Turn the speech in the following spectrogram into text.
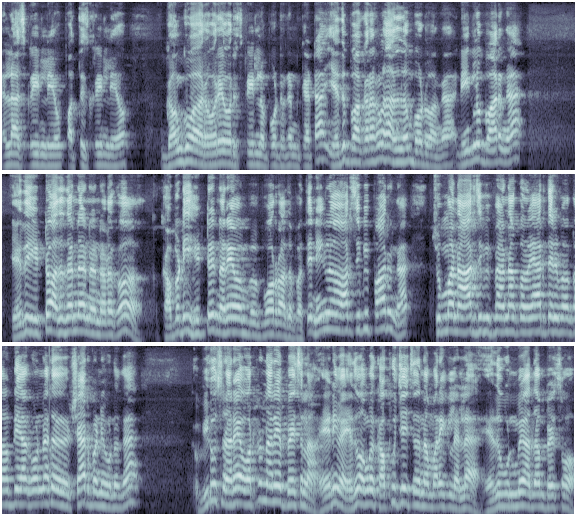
எல்லா ஸ்க்ரீன்லேயும் பத்து ஸ்க்ரீன்லேயும் கங்குவார் ஒரே ஒரு ஸ்க்ரீனில் போட்டிருக்கேன்னு கேட்டால் எது பார்க்குறாங்களோ அதுதான் போடுவாங்க. நீங்களும் பாருங்கள் எது ஹிட்டோ அதுதானே ந- நடக்கும். கபடி ஹிட்டு நிறைய போடுறோம் அதை பற்றி நீங்களும் ஆர்சிபி பாருங்கள் சும்மா நான் ஆர்சிபி ஃபேன் யார் தெரியுமா கபடி ஆகும்னு ஷேர் பண்ணி விடுங்க. வியூஸ் நிறைய வரட்டும் நிறைய பேசலாம். எனிவே எதுவும் அவங்க கப்பு ஜெயிச்சதை நான் மறைக்கல எது உண்மையாக அதான் பேசுவோம்.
